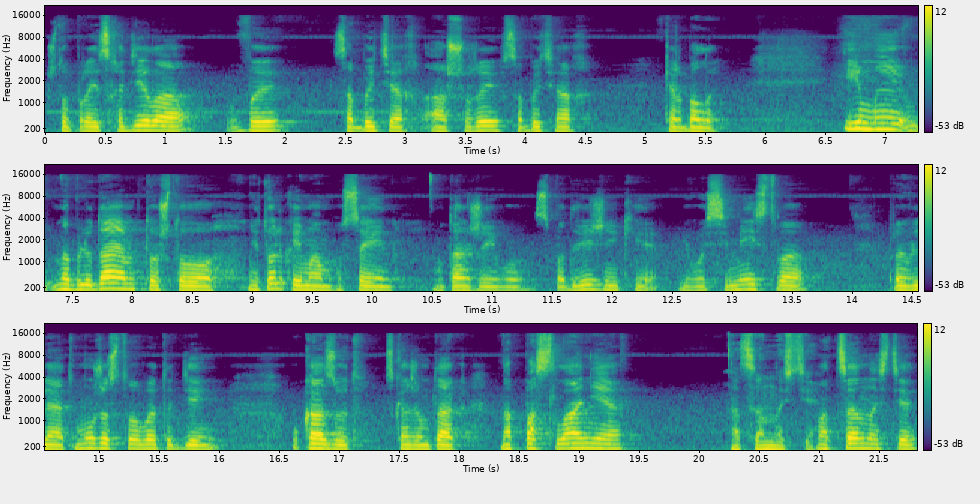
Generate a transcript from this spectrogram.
что происходило в событиях Ашуры, в событиях Кербалы. И мы наблюдаем то, что не только имам Хусейн, но также его сподвижники, его семейство проявляют мужество в этот день, указывают, скажем так, на послание, На ценности. на ценности.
